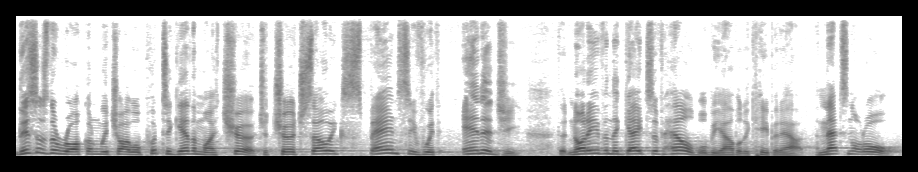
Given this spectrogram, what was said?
This is the rock on which I will put together my church, a church so expansive with energy that not even the gates of hell will be able to keep it out. And that's not all.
